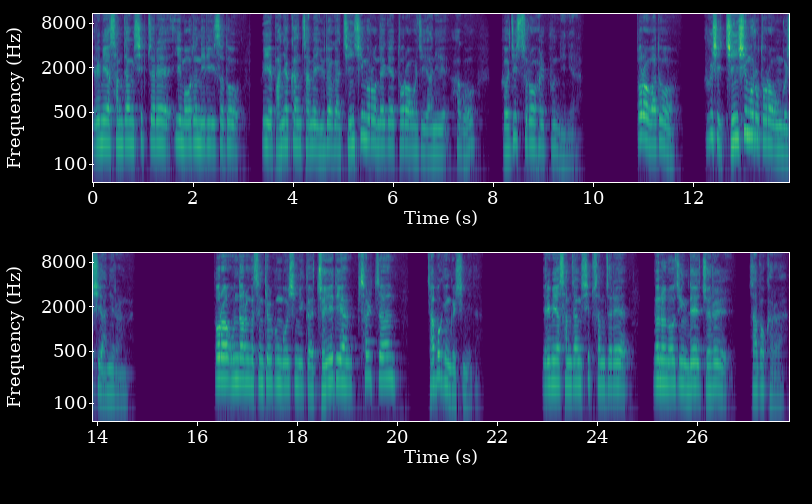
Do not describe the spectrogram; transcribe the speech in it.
예레미야 3장 10절에 이 모든 일이 있어도 그의 반역한 자매 유다가 진심으로 내게 돌아오지 아니하고 거짓으로 할 뿐이니라. 돌아와도 그것이 진심으로 돌아온 것이 아니라는 거예요. 돌아온다는 것은 결국 무엇입니까? 죄에 대한 철저한 자복인 것입니다. 예레미야 3장 13절에 너는 오직 내 죄를 자복하라.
